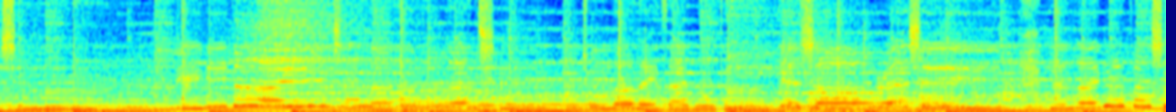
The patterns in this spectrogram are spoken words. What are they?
姓名。给你的爱一直很安静，除了泪在我的脸上任性。原来缘分是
